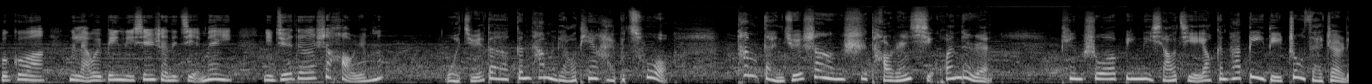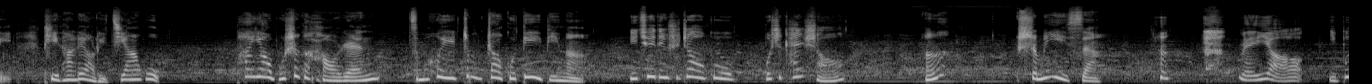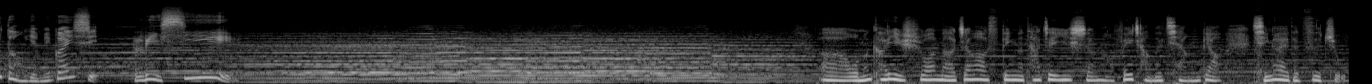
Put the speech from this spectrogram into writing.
不过那两位宾利先生的姐妹，你觉得是好人吗？我觉得跟他们聊天还不错，他们感觉上是讨人喜欢的人。听说宾利小姐要跟她弟弟住在这里，替他料理家务。她要不是个好人，怎么会这么照顾弟弟呢？你确定是照顾，不是看守？嗯？什么意思啊？哼，没有，你不懂也没关系。利息，呃，我们可以说呢，珍奥斯汀呢，他这一生啊，非常的强调情爱的自主。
